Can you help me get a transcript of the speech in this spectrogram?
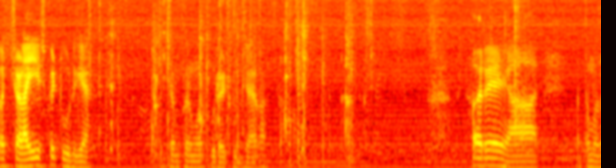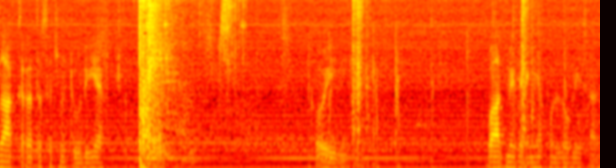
बस चढ़ाई इस पर टूट गया। जंप करूँगा पूरा टूट जाएगा। अरे यार, मैं तो मज़ाक कर रहा था, सच में टूट गया। कोई नहीं। बाद में करेंगे अपन लोग ये साथ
